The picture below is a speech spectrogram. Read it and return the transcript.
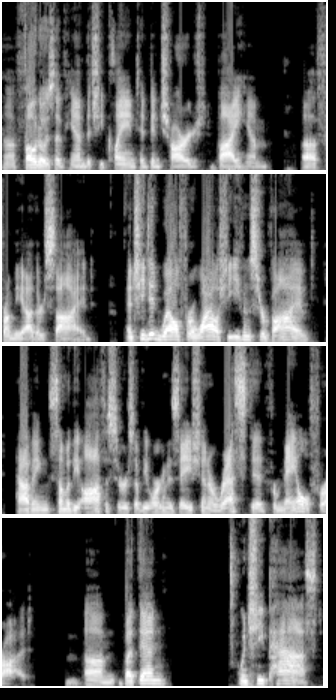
uh, photos of him that she claimed had been charged by him uh, from the other side. And she did well for a while. She even survived having some of the officers of the organization arrested for mail fraud. Um, but then when she passed,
